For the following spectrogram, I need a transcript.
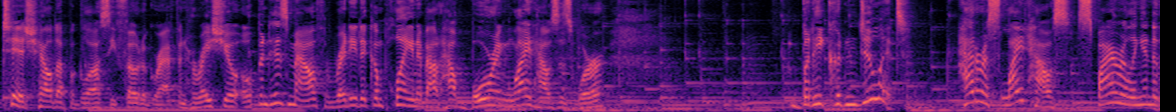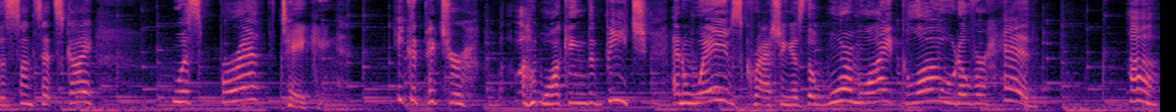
Tish held up a glossy photograph, and Horatio opened his mouth, ready to complain about how boring lighthouses were. But he couldn't do it. Hatteras Lighthouse, spiraling into the sunset sky, was breathtaking. He could picture uh, walking the beach and waves crashing as the warm light glowed overhead. Ah.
